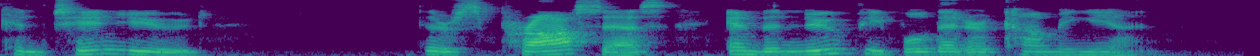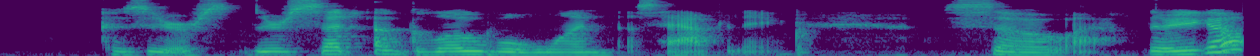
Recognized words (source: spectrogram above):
continued this process and the new people that are coming in because there's there's such a global oneness happening so uh, there you go.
